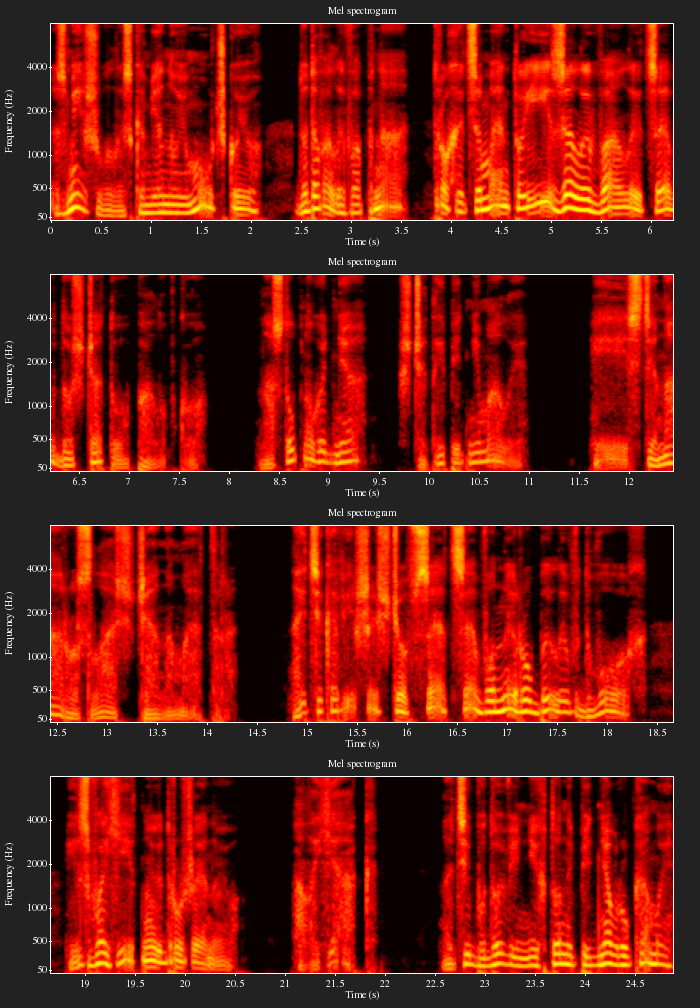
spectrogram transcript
змішували з кам'яною мучкою, додавали вапна, трохи цементу і заливали це в дощату опалубку. Наступного дня щити піднімали, і стіна росла ще на метр. Найцікавіше, що все це вони робили вдвох із вагітною дружиною. Але як? На цій будові ніхто не підняв руками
